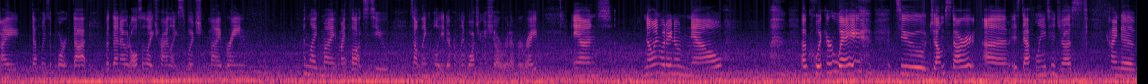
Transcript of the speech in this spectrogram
I definitely support that. But then I would also like try and like switch my brain and like my my thoughts to something completely different, like watching a show or whatever, right? And knowing what I know now, a quicker way to jumpstart um, is definitely to just kind of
